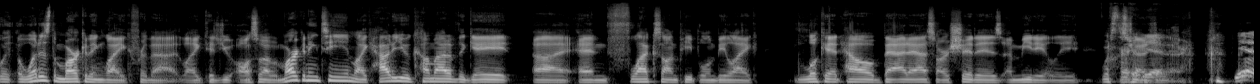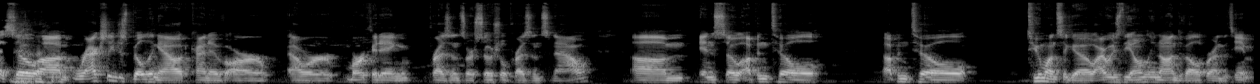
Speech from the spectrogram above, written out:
Wh- What is the marketing like for that? Like, did you also have a marketing team? Like, how do you come out of the gate uh, and flex on people and be like, "Look at how badass our shit is immediately"? What's the strategy yeah. there? Yeah, so um, we're actually just building out kind of our our marketing presence, our social presence now. Um, and so up until up until two months ago, I was the only non-developer on the team.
